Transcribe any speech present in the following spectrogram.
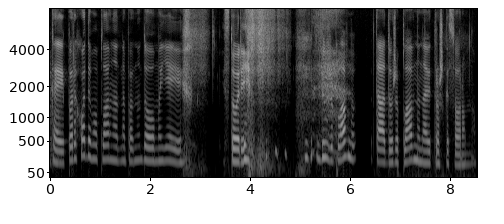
Окей, переходимо плавно, напевно, до моєї історії. Дуже плавно. Та дуже плавно, навіть трошки соромно.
